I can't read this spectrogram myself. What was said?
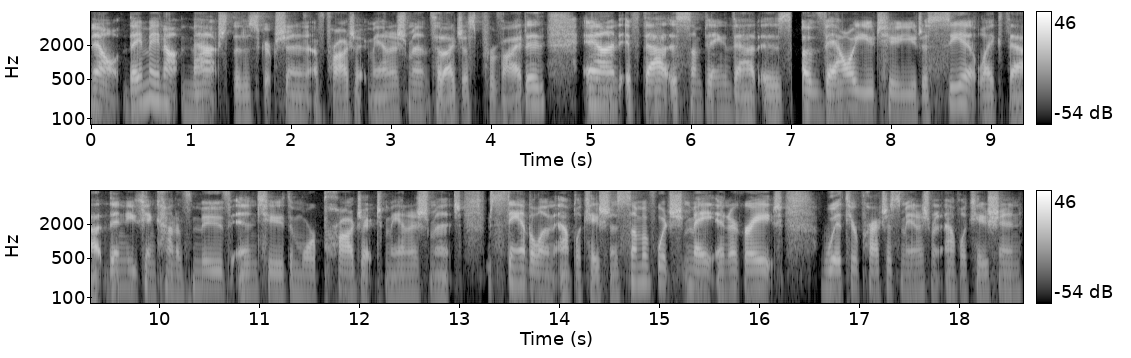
Now, they may not match the description of project management that I just provided. And if that is something that is of value to you to see it like that, then you can kind of move into the more project management standalone applications, some of which may integrate with your practice management application.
